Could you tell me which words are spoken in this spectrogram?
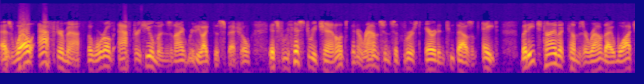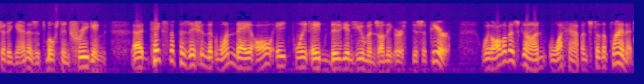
as well Aftermath, The World After Humans, and I really like this special. It's from History Channel. It's been around since it first aired in 2008, but each time it comes around, I watch it again as it's most intriguing. Uh, it takes the position that one day all 8.8 billion humans on the Earth disappear. With all of us gone, what happens to the planet?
